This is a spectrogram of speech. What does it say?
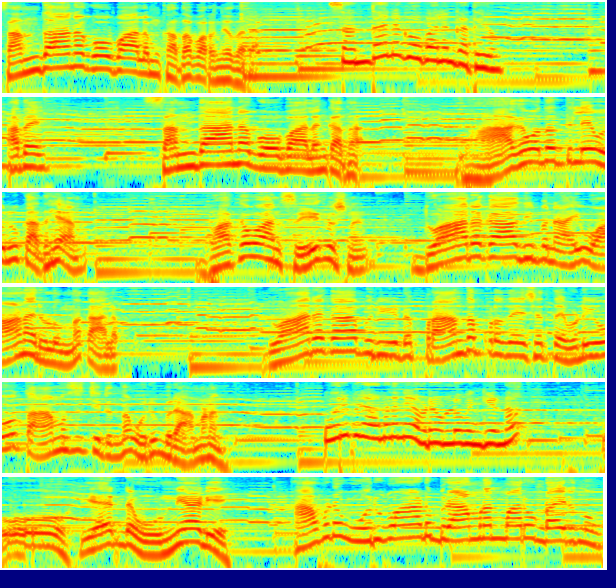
സന്താനഗോപാലം കഥ പറഞ്ഞു തരാം. സന്താന ഗോപാലം കഥയോ? അതെ സന്താനഗോപാലം കഥ. ഭാഗവതത്തിലെ ഒരു കഥയാണ്. ഭഗവാൻ ശ്രീകൃഷ്ണൻ ദ്വാരകാധിപനായി വാണരുളുന്ന കാലം. ദ്വാരകാപുരിയുടെ പ്രാന്തപ്രദേശത്ത് എവിടെയോ താമസിച്ചിരുന്ന ഒരു ബ്രാഹ്മണൻ. ഒരു ബ്രാഹ്മണനെ അവിടെ ഉള്ളൂ വെങ്കിയണ്ണ ഓ എന്റെ ഉണ്ണിയാടിയെ. അവിടെ ഒരുപാട് ബ്രാഹ്മണന്മാരുണ്ടായിരുന്നു.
